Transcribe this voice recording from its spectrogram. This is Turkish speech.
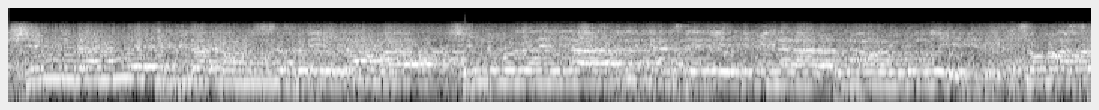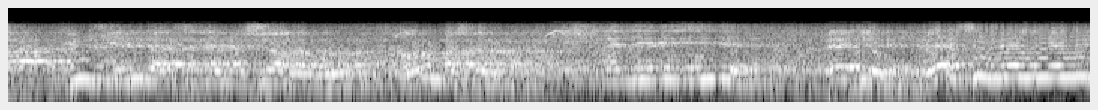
Şimdi ben diyor ki plakamız 07 ama şimdi buradan 50 arttırırken senin 7 bin lira arttırmaya uygun değil. Çok olsa 107 dersen 50'si alır bunu. Doğru mu başkanım? 57 iyiydi. Peki 557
